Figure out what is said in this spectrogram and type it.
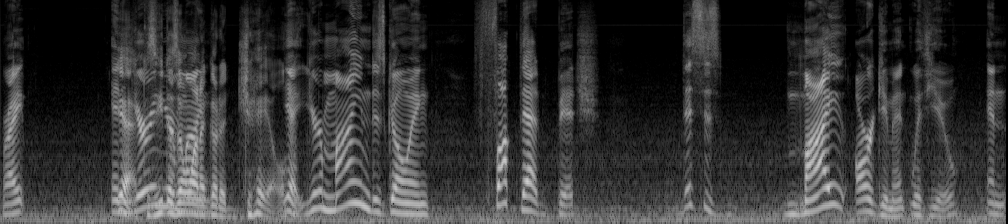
right? And yeah, you're because in he your doesn't want to go to jail. yeah, your mind is going, fuck that bitch. This is my argument with you, and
